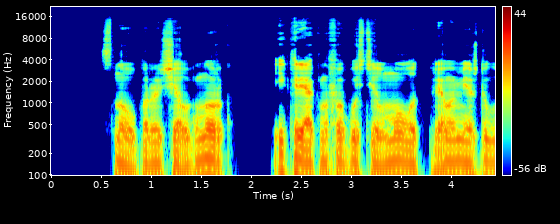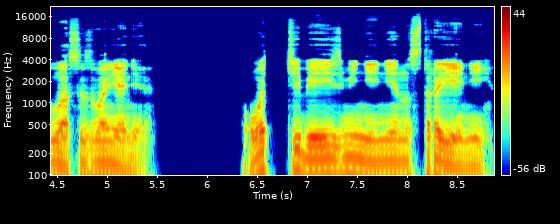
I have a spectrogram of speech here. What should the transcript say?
Снова порычал Гнорк и, крякнув, опустил молот прямо между глаз изваяния. «Вот тебе изменение настроений!»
